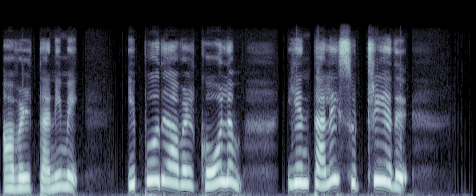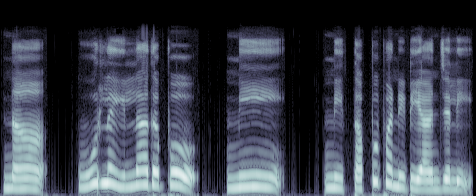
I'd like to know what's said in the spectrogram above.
அவள் தனிமை. இப்போது அவள் கோலம் என் தலை சுற்றியது. நான் ஊர்ல இல்லாதப்போ நீ நீ தப்பு பண்ணிட்டியா அஞ்சலி?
